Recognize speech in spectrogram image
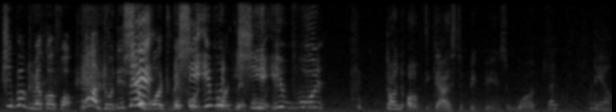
She broke the record for what though they say She- world record. she even world record. she even turned off the gas to pick beans what like what the hell?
